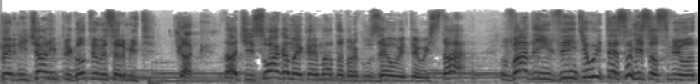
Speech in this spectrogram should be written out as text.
перничани приготвяме сърмите? Как? Значи слагаме каймата върху зеловите листа, вадим винтил и те сами се свиват.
